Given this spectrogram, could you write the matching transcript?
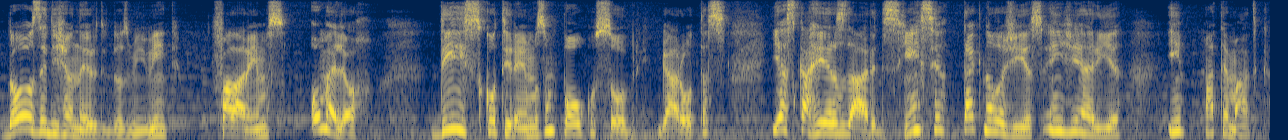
12 de janeiro de 2020, falaremos, ou melhor, discutiremos um pouco sobre garotas e as carreiras da área de ciência, tecnologias, engenharia e matemática,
